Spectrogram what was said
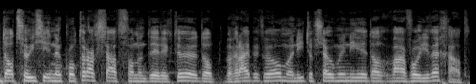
Dat zoiets in een contract staat van een directeur, dat begrijp ik wel. Maar niet op zo'n manier dat, waarvoor hij weggaat.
